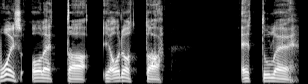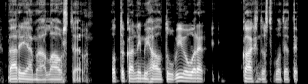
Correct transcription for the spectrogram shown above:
voisi olettaa ja odottaa, että tulee pärjäämään lausteella. Ottakaa nimi haltuun. Viime vuoden 18-vuotiaiden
